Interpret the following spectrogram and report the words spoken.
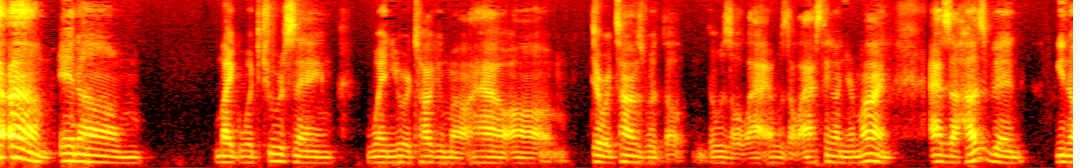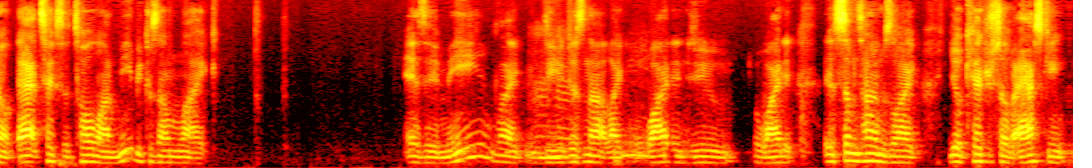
in um like what you were saying when you were talking about how um there were times where the there was a la- it was the last thing on your mind as a husband you know that takes a toll on me because i'm like is it me like mm-hmm. do you mm-hmm. just not like mm-hmm. why did you why did it's sometimes like you'll catch yourself asking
